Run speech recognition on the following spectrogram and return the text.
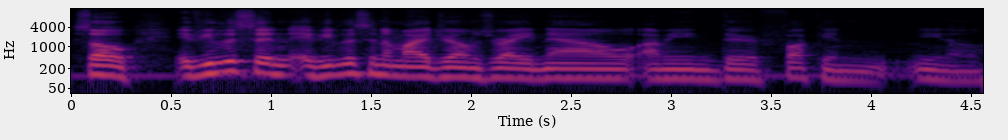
So if you listen if you listen to my drums right now i mean they're fucking you know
